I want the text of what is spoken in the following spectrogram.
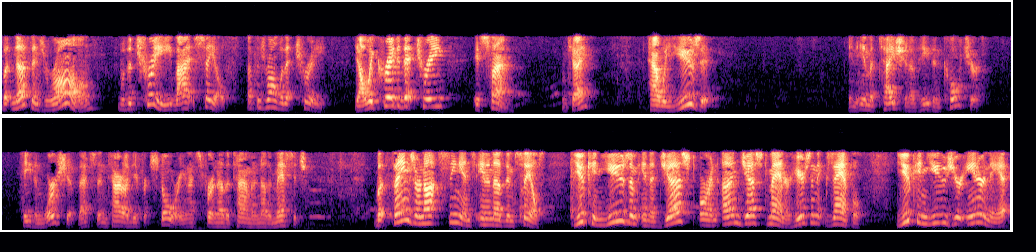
But nothing's wrong with a tree by itself. Nothing's wrong with that tree. Yahweh created that tree. It's fine. Okay? How we use it in imitation of heathen culture, heathen worship, that's an entirely different story, and that's for another time and another message. But things are not sins in and of themselves. You can use them in a just or an unjust manner. Here's an example. You can use your internet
